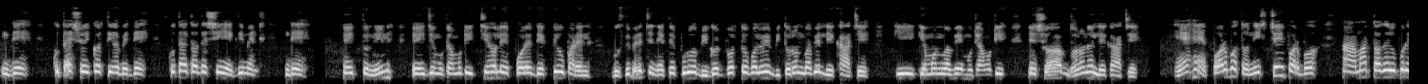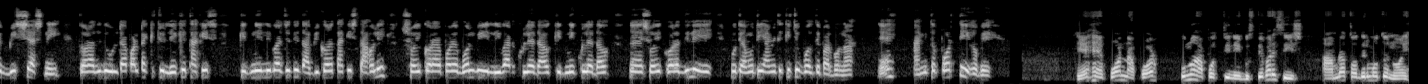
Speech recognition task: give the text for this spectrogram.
দে, কোথায় সই করতে হবে? দে, কোথায় তাদের সেই এগ্রিমেন্ট দে। এই তো নিন এই যে মোটামুটি ইচ্ছে হলে পরে দেখতেও পারেন। বুঝতে পেরেছেন? এতে পুরো বিগতবর্ত বলে বিতরণ ভাবে লেখা আছে। কি কেমন ভাবে মোটামুটি সব ধরনের লেখা আছে। হ্যাঁ হ্যাঁ পড়ব তো নিশ্চয়ই পড়ব আমার তাদের উপরে বিশ্বাস নেই। তোরা যদি উল্টাপাল্টা কিছু লিখে থাকিস, কিডনি লিভার যদি দাবি করে থাকিস, তাহলে সই করার পরে বলবি, লিভার খুলে দাও, কিডনি খুলে দাও। সই করে দিলে মোটামুটি আমি তো কিছু বলতে পারব না। হ্যাঁ আমি তো পড়তেই হবে। হ্যাঁ হ্যাঁ পড় না, পড়। কোনো আপত্তি নেই, বুঝতে পারছিস? আমরা তোদের মতো নয়।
